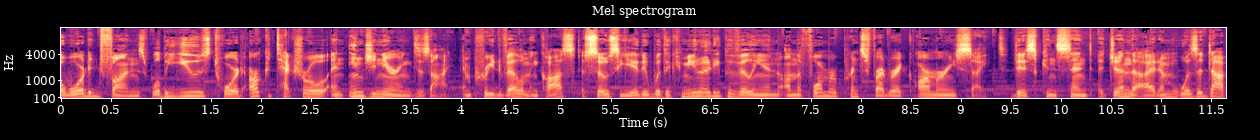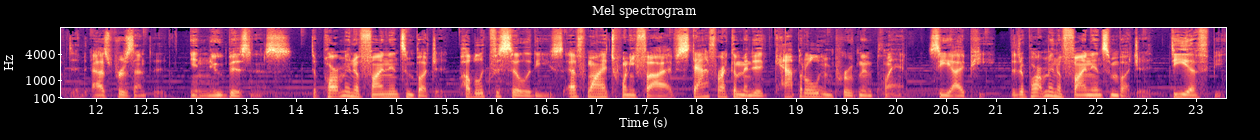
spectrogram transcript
Awarded funds will be used toward architectural and engineering design and pre development costs associated with the community pavilion on the former Prince Frederick Armory site. This consent agenda item was adopted as presented in new business. Department of Finance and Budget, Public Facilities, FY25 Staff Recommended Capital Improvement Plan, CIP. The Department of Finance and Budget, DFB,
